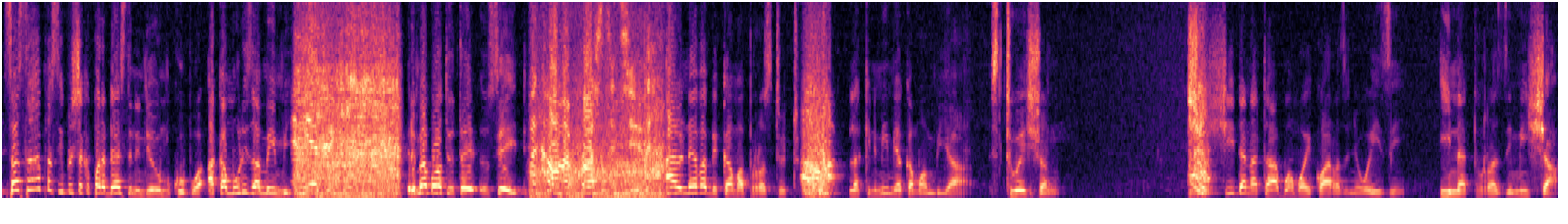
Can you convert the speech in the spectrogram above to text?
Sasa hapa si bila para Destiny ndio mkubwa, akamuuliza mimi, remember what you, you said Become a prostitute. I'll never become a prostitute. Lakini mimi akamwambia situation, shida na taabu ambayo iko ara zenye waizi inatulazimisha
